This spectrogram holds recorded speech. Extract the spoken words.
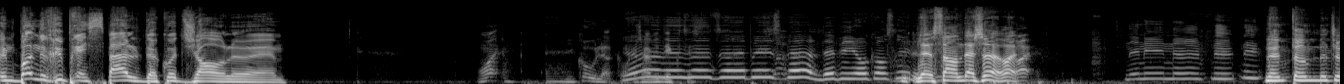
une bonne rue principale de quoi du genre, là. euh là. J'ai envie d'écouter. Le on construit. Le centre d'achat, ouais. ouais. Le centre d'achat.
